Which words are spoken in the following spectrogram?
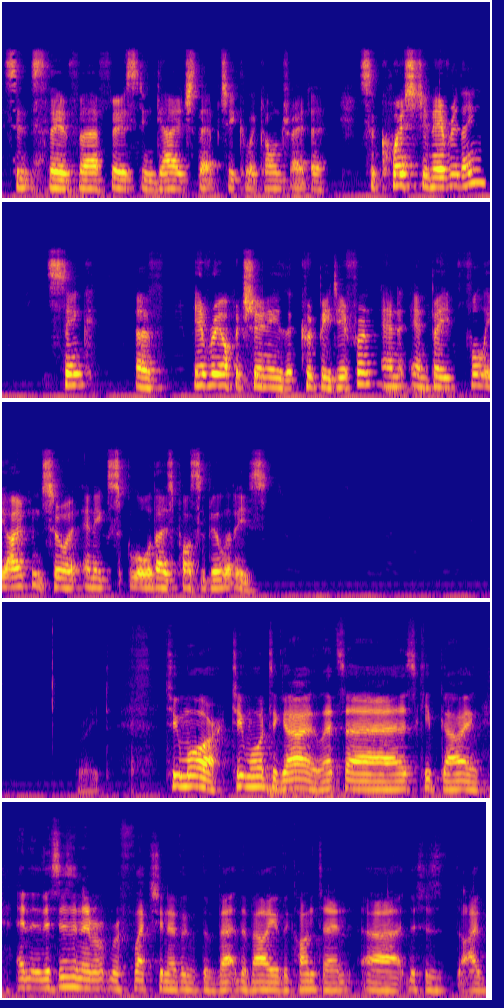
since they've uh, first engaged that particular contractor. So question everything. Think of every opportunity that could be different and, and be fully open to it and explore those possibilities. Great. Two more, two more to go. Let's uh, let's keep going. And this isn't a reflection of the the, the value of the content. Uh, this is I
